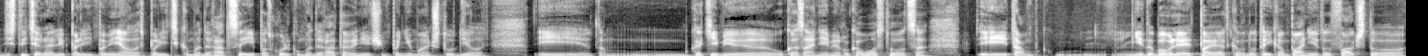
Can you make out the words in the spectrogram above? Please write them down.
действительно ли поменялась политика модерации, и поскольку модераторы не очень понимают, что делать, и там, какими указаниями руководствоваться, и там не добавляет порядка внутри компании тот факт, что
